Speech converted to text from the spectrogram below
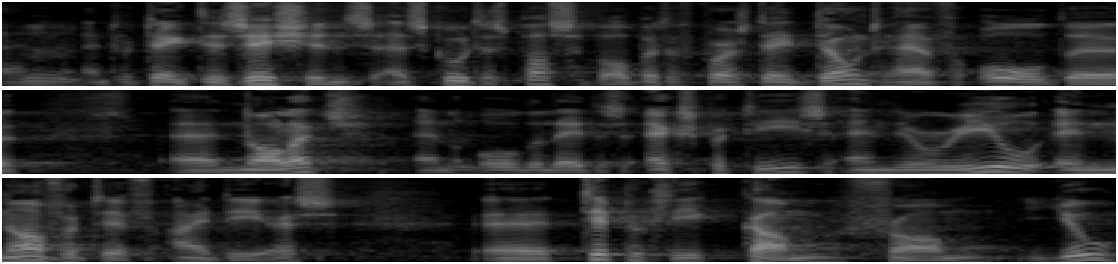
and, and to take decisions as good as possible, but of course they don't have all the uh, knowledge and all the latest expertise and the real innovative ideas uh, typically come from you,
